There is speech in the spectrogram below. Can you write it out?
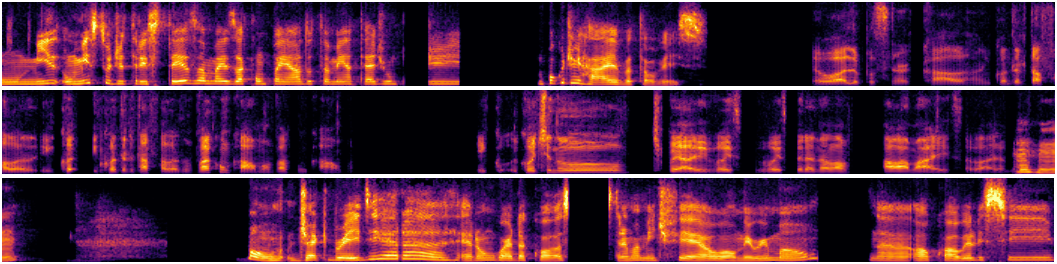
Um, mi- um misto de tristeza, mas acompanhado também até de um, de um pouco de raiva, talvez. Eu olho pro Sr. Callahan enquanto ele tá falando. enqu- Enquanto ele tá falando, vá com calma, vá com calma. E, e continuo, tipo, aí vou, vou esperando ela falar mais agora. Uhum. Bom, o Jack Brady era, era um guarda-costas extremamente fiel ao meu irmão, na- ao qual ele se,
